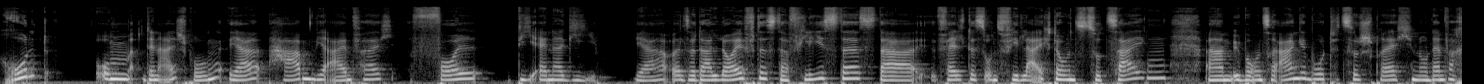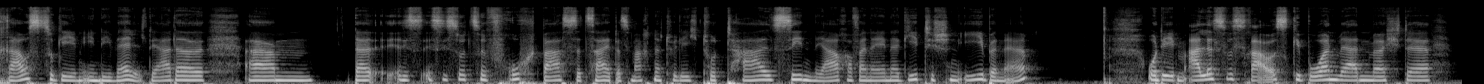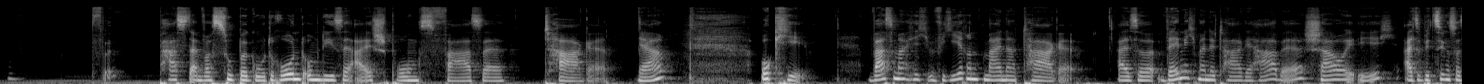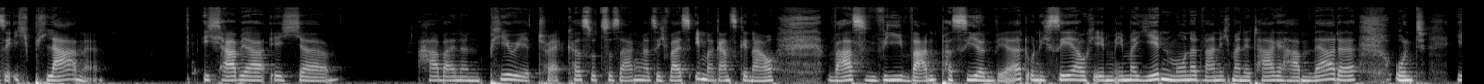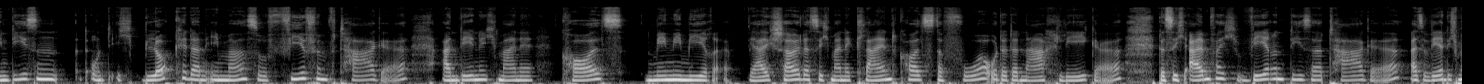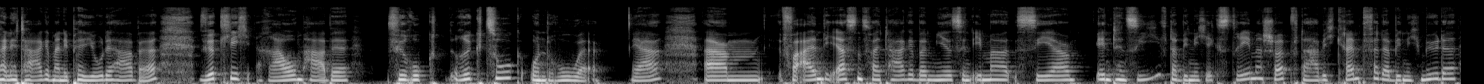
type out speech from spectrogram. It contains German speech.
rund um den Eisprung, ja, haben wir einfach voll die Energie. Ja, also da läuft es, da fließt es, da fällt es uns viel leichter, uns zu zeigen, ähm, über unsere Angebote zu sprechen und einfach rauszugehen in die Welt. Ja, da, ähm, da ist, es ist so zur fruchtbarste Zeit. Das macht natürlich total Sinn, ja, auch auf einer energetischen Ebene. Und eben alles, was raus geboren werden möchte, passt einfach super gut rund um diese Eisprungsphase Tage. Ja? Okay. Was mache ich während meiner Tage? Also, wenn ich meine Tage habe, schaue ich, also beziehungsweise ich plane. Ich habe ja, ich äh, habe einen Period Tracker sozusagen. Also ich weiß immer ganz genau, was wie wann passieren wird. Und ich sehe auch eben immer jeden Monat, wann ich meine Tage haben werde. Und in diesen, und ich blocke dann immer so vier, fünf Tage, an denen ich meine Calls minimiere. Ja, ich schaue, dass ich meine Client Calls davor oder danach lege, dass ich einfach während dieser Tage, also während ich meine Tage, meine Periode habe, wirklich Raum habe für Rückzug und Ruhe. Ja, ähm, vor allem die ersten zwei Tage bei mir sind immer sehr intensiv. Da bin ich extrem erschöpft, da habe ich Krämpfe, da bin ich müde,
